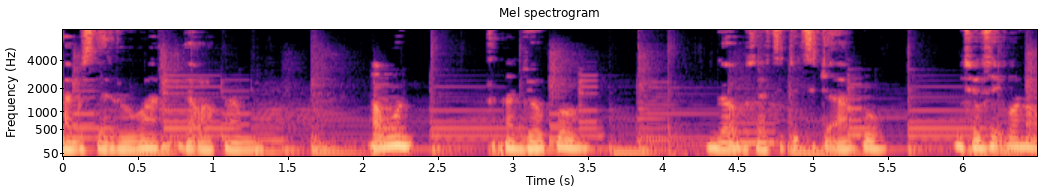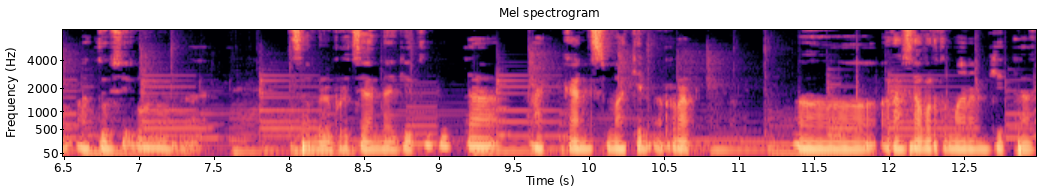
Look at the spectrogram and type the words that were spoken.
habis dari luar ya Allah kamu. Kamu tekan Joko nggak usah cedik-cedik aku. Bisa sih kono atau sih kono. Nah, sambil bercanda gitu kita akan semakin erat uh, rasa pertemanan kita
